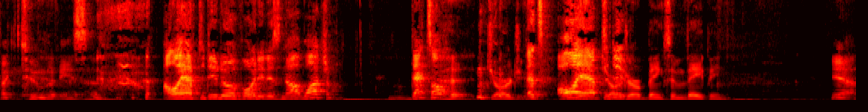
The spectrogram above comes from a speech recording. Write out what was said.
like two movies. all I have to do to avoid it is not watch them. That's all. Jar That's all I have to Jar do. Jar Binks and vaping. Yeah.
